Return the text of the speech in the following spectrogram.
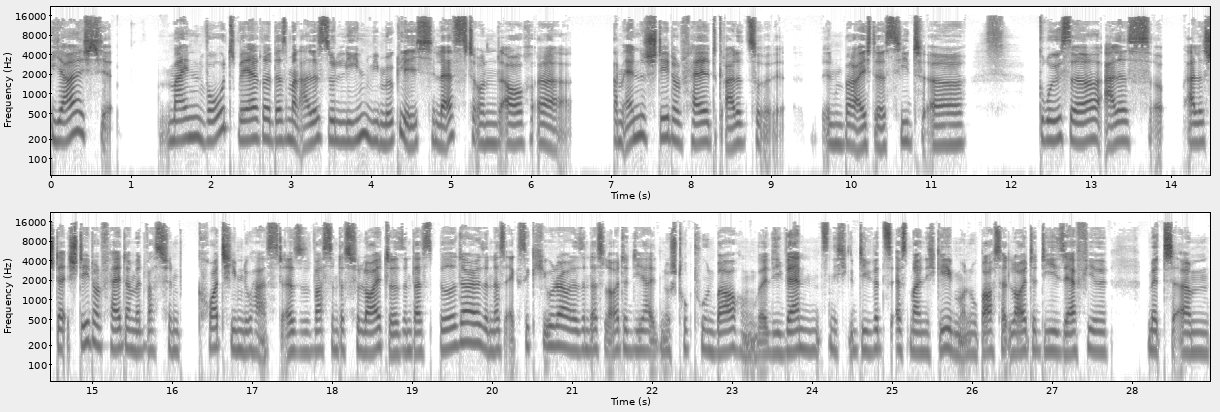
Ja, ich, mein Vote wäre, dass man alles so lean wie möglich lässt und auch äh, am Ende steht und fällt, gerade zu, im Bereich der Seed äh, Größe, alles alles ste steht und fällt damit, was für ein Core-Team du hast. Also was sind das für Leute? Sind das Builder, sind das Executor oder sind das Leute, die halt nur Strukturen brauchen? Weil die werden es nicht, die wird es erstmal nicht geben. Und du brauchst halt Leute, die sehr viel mit ähm,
